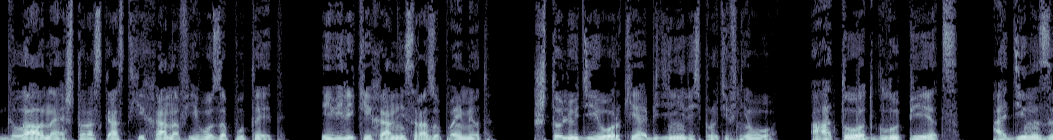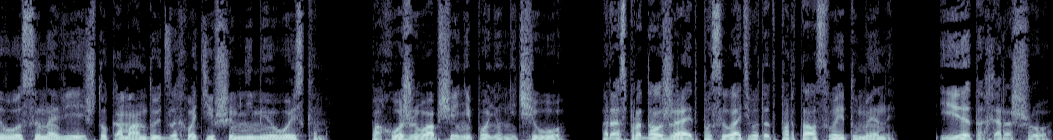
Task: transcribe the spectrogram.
Главное, что рассказ Тхиханов его запутает, и великий хан не сразу поймет, что люди и орки объединились против него. А тот глупец, один из его сыновей, что командует захватившим ними войском, похоже, вообще не понял ничего, раз продолжает посылать в этот портал свои тумены. И это хорошо.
